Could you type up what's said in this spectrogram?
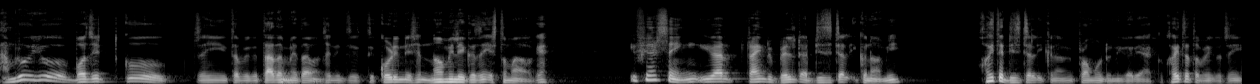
हाम्रो यो बजेटको चाहिँ तपाईँको तादम्यता भन्छ नि त्यो त्यो कोअर्डिनेसन नमिलेको चाहिँ यस्तोमा हो क्या। If you're saying you're trying to build a digital economy खै त डिजिटल इकोनोमी प्रमोट हुने गरी आएको खै त तपाईँको चाहिँ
